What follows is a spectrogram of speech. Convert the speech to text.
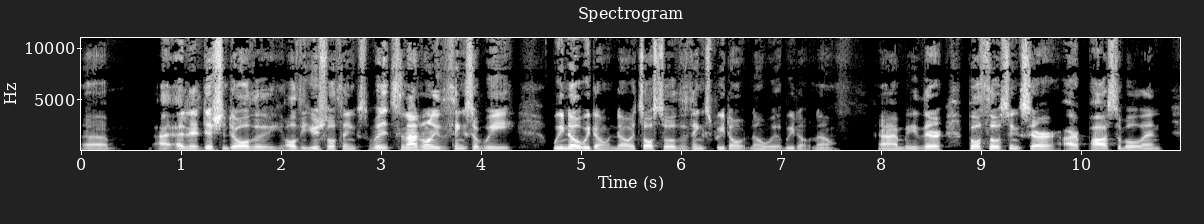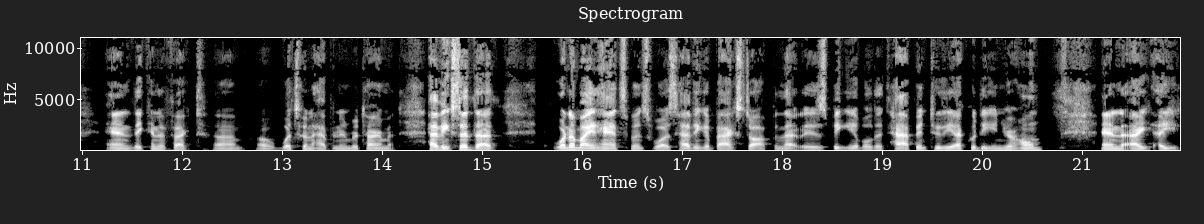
Um, in addition to all the all the usual things, it's not only the things that we we know we don't know. It's also the things we don't know that we don't know. I mean, they're both those things are are possible and and they can affect um, uh, what's going to happen in retirement. Having said that, one of my enhancements was having a backstop, and that is being able to tap into the equity in your home. And I, I,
